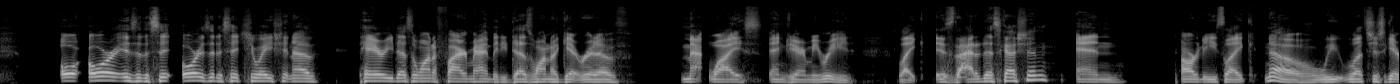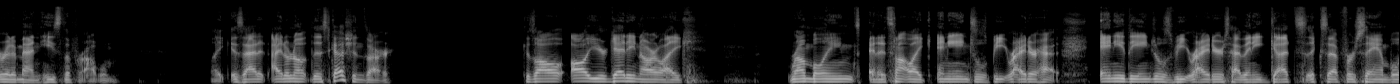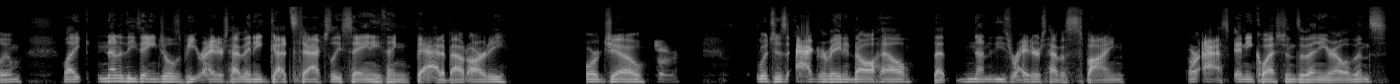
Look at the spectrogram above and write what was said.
Or or is it a or is it a situation of Perry doesn't want to fire Matt, but he does want to get rid of Matt Wise and Jeremy Reed? Like, is that a discussion? And Artie's like, no, we let's just get rid of Matt. And he's the problem. Like, is that it? I don't know what the discussions are. Because all all you're getting are like rumblings, and it's not like any Angels beat writer have any of the Angels beat writers have any guts except for Sam Blum. Like none of these Angels beat writers have any guts to actually say anything bad about Artie or Joe, Sure. which is aggravating to all hell that none of these writers have a spine or ask any questions of any relevance.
